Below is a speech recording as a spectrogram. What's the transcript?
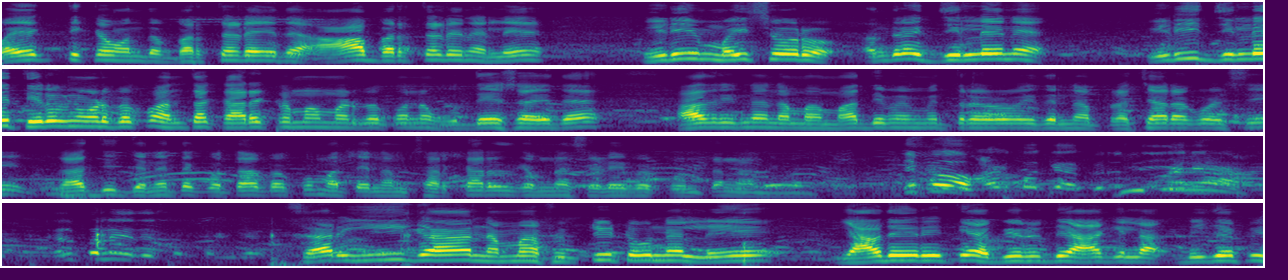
ವೈಯಕ್ತಿಕ ಒಂದು ಬರ್ತಡೇ ಇದೆ. ಆ ಬರ್ತಡೇನಲ್ಲಿ ಇಡೀ ಮೈಸೂರು ಅಂದರೆ ಜಿಲ್ಲೆನೇ ಇಡೀ ಜಿಲ್ಲೆ ತಿರುಗಿ ನೋಡಬೇಕು ಅಂಥ ಕಾರ್ಯಕ್ರಮ ಮಾಡಬೇಕು ಅನ್ನೋ ಉದ್ದೇಶ ಇದೆ. ಆದ್ದರಿಂದ ನಮ್ಮ ಮಾಧ್ಯಮ ಮಿತ್ರರು ಇದನ್ನು ಪ್ರಚಾರಗೊಳಿಸಿ ರಾಜ್ಯ ಜನತೆ ಗೊತ್ತಾಗಬೇಕು ಮತ್ತು ನಮ್ಮ ಸರ್ಕಾರದ ಗಮನ ಸೆಳೆಯಬೇಕು ಅಂತ ನಾನು ಹೇಳ್ತೀನಿ. ಸರ್ ಈಗ ನಮ್ಮ ಫಿಫ್ಟಿ ಟೂನಲ್ಲಿ ಯಾವುದೇ ರೀತಿ ಅಭಿವೃದ್ಧಿ ಆಗಿಲ್ಲ. ಬಿ ಜೆ ಪಿ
